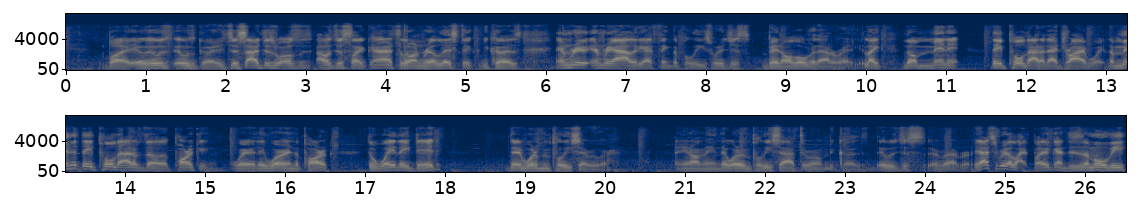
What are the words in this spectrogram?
but it, it, was it was good. It's just I just was I was just like ah, it's a little unrealistic because in re- in reality, I think the police would have just been all over that already. Like the minute they pulled out of that driveway. The minute they pulled out of the parking where they were in the park, the way they did, there would have been police everywhere. You know what I mean? There would have been police after them because it was just whatever. That's real life. But again, this is a movie.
